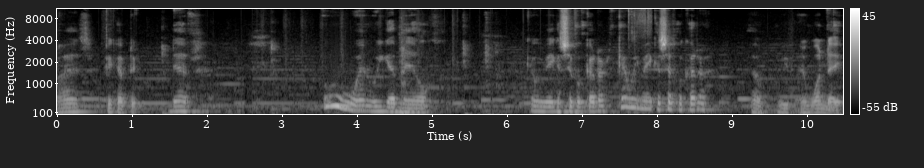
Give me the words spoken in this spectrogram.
Alright, pick up the dev. Ooh, and we got mail. Can we make a civil cutter? Can we make a civil cutter? Oh, we in one day.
